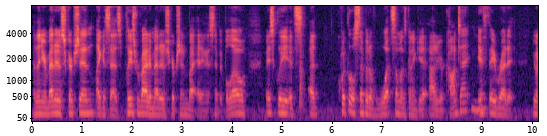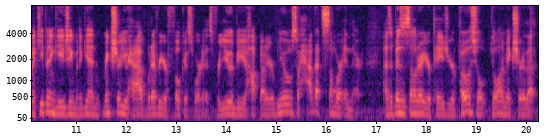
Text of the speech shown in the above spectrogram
And then your meta description, like it says, please provide a meta description by editing the snippet below. Basically, it's a quick little snippet of what someone's going to get out of your content Mhm. if they read it. You want to keep it engaging, but again, make sure you have whatever your focus word is. For you, it'd be hopdoddy review, so have that somewhere in there. As a business owner, your page, your post, you'll you'll want to make sure that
